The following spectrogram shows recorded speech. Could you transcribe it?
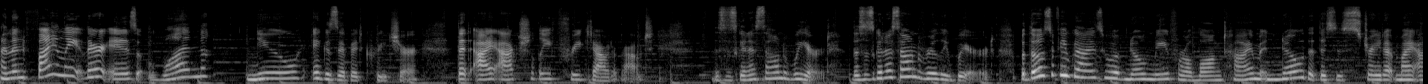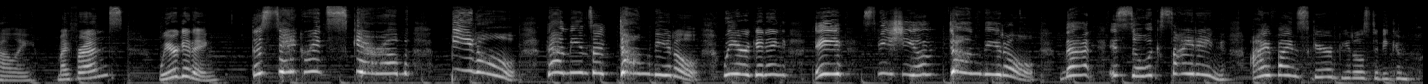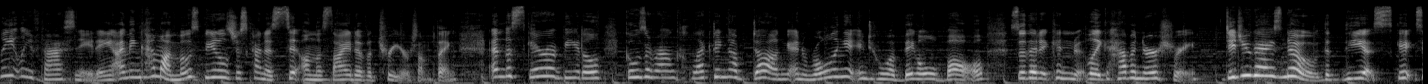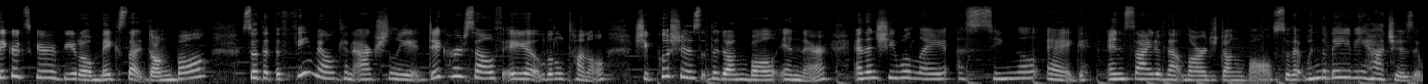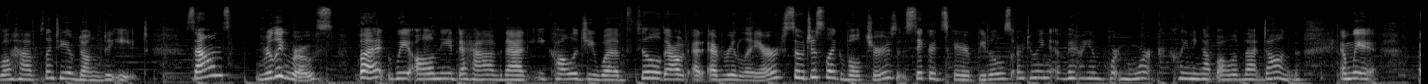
And then finally, there is one new exhibit creature that I actually freaked out about. This is gonna sound weird. This is gonna sound really weird. But those of you guys who have known me for a long time know that this is straight up my alley. My friends, we are getting the Sacred Scarab beetle! That means a dung beetle! We are getting of dung beetle! That is so exciting! I find scarab beetles to be completely fascinating. I mean, come on, most beetles just kind of sit on the side of a tree or something. And the scarab beetle goes around collecting up dung and rolling it into a big old ball so that it can, like, have a nursery. Did you guys know that the uh, sacred scarab beetle makes that dung ball so that the female can actually dig herself a little tunnel? She pushes the dung ball in there and then she will lay a single egg inside of that large dung ball so that when the baby hatches, it will have plenty of dung to eat. Sounds really gross, but we all need to have that ecology web filled out at every layer. So just like vultures, sacred scarab beetles are doing a very important work cleaning up all of that dung. And we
